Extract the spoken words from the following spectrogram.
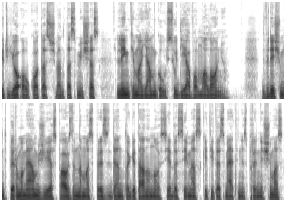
ir jo aukotas šventas mišes, linkima jam gausių Dievo malonių. 21 amžiuje spausdinamas prezidento Gitano Nausėdos Seime skaitytas metinis pranešimas,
